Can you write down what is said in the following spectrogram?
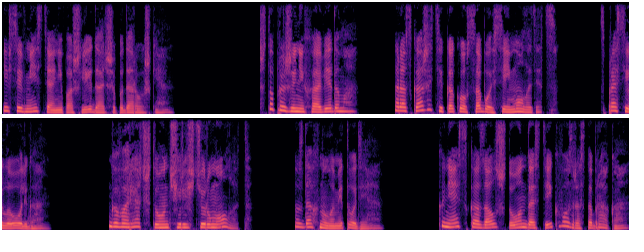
и все вместе они пошли дальше по дорожке. «Что про жениха ведомо? Расскажете, каков собой сей молодец?» — спросила Ольга. «Говорят, что он чересчур молод», — вздохнула Методия. «Князь сказал, что он достиг возраста брака»,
